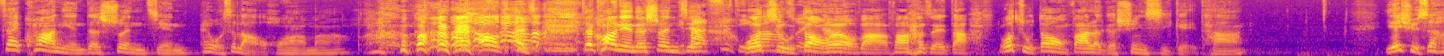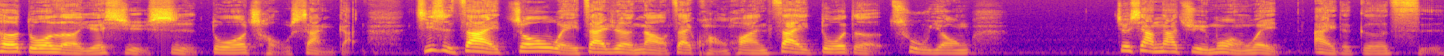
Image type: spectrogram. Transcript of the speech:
在跨年的瞬间，哎，我是老花吗？我看一下，在跨年的瞬间我主动，我有发放到最大，我主动发了个讯息给他。也许是喝多了，也许是多愁善感。即使在周围再热闹、再狂欢、再多的簇拥，就像那句莫文蔚爱的歌词，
